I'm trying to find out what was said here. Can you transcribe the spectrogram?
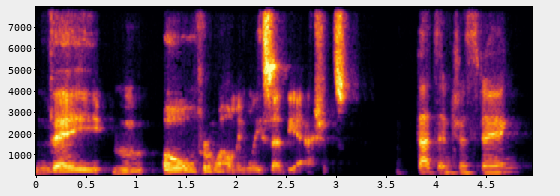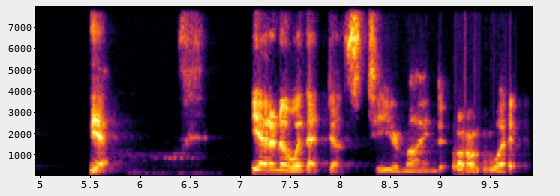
they overwhelmingly said the ashes. That's interesting. Yeah. Yeah, I don't know what that does to your mind or what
